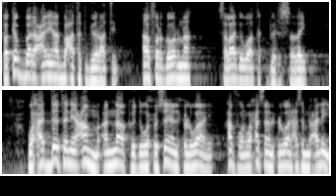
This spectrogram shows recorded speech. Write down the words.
Fakabara calayhi arbaca takbiiraatin. Afar goorna salaaddii waa takbiirsaday waxadaanii camr annaaqidu waxusein alxulwaani cafwan waxasan alxulwaani xasan bnu caliy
